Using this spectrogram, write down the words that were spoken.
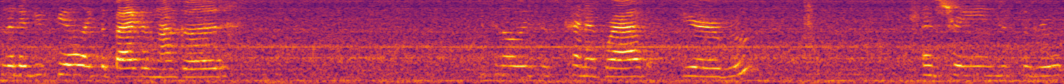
And then if you feel like the bag is not good, you can always just kind of grab your root and straighten just the root.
